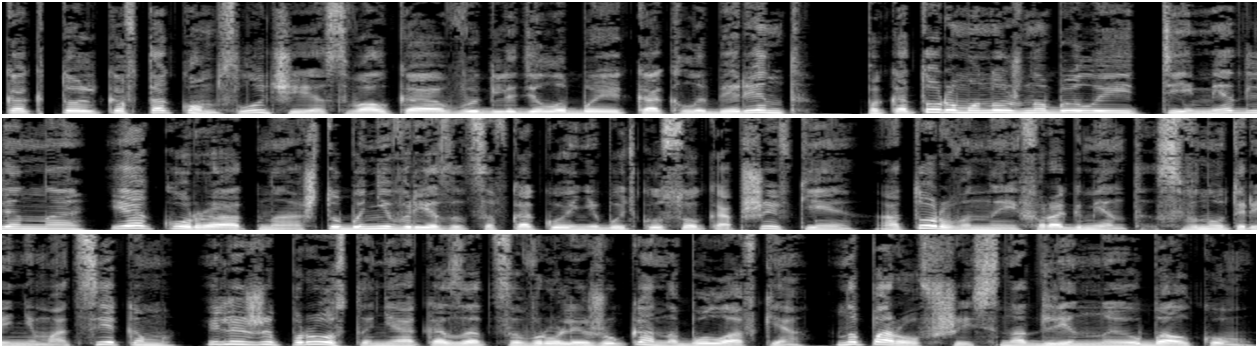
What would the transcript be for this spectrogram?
как только в таком случае свалка выглядела бы как лабиринт, по которому нужно было идти медленно и аккуратно, чтобы не врезаться в какой-нибудь кусок обшивки, оторванный фрагмент с внутренним отсеком, или же просто не оказаться в роли жука на булавке, напоровшись на длинную балку.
